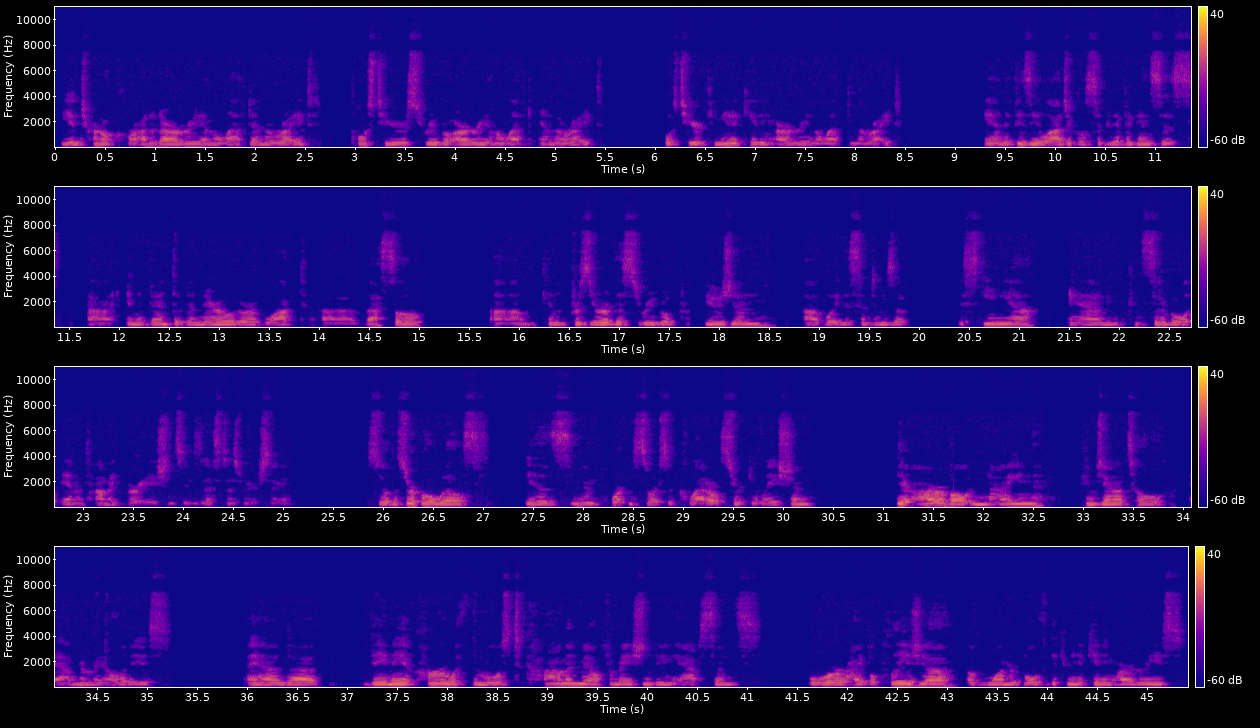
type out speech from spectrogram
the internal carotid artery on the left and the right, posterior cerebral artery on the left and the right, posterior communicating artery on the left and the right. And the physiological significance is uh, in event of a narrowed or a blocked uh, vessel, um, can preserve the cerebral perfusion, avoid the symptoms of ischemia, and considerable anatomic variations exist, as we were saying. So the circle of Willis is an important source of collateral circulation. There are about nine congenital abnormalities, and uh, they may occur with the most common malformation being absence or hypoplasia of one or both of the communicating arteries.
